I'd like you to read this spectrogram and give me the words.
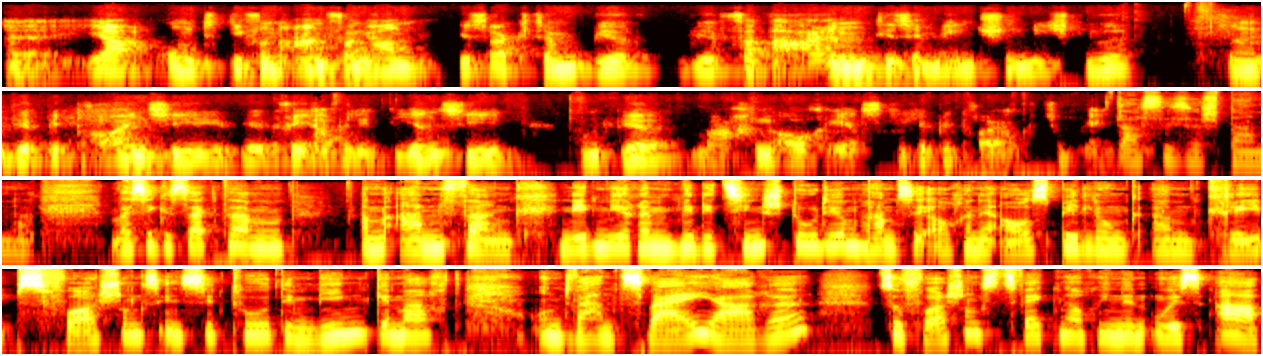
äh, ja, und die von Anfang an gesagt haben, wir, wir verwahren diese Menschen nicht nur, sondern wir betreuen sie, wir rehabilitieren sie und wir machen auch ärztliche Betreuung zugänglich. Das ist ja spannend. Weil Sie gesagt haben, am Anfang, neben Ihrem Medizinstudium, haben Sie auch eine Ausbildung am Krebsforschungsinstitut in Wien gemacht und waren zwei Jahre zu Forschungszwecken auch in den USA.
